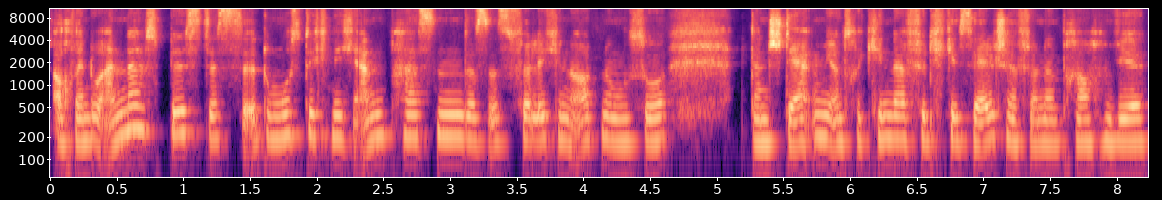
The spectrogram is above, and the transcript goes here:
auch wenn du anders bist, das, du musst dich nicht anpassen, das ist völlig in Ordnung so, dann stärken wir unsere Kinder für die Gesellschaft und dann brauchen wir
